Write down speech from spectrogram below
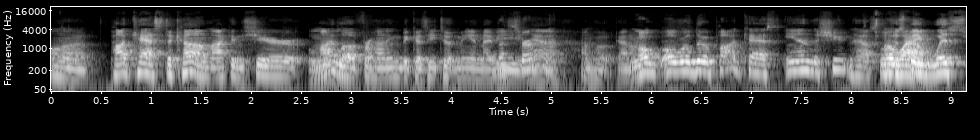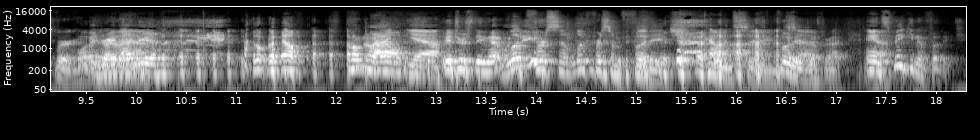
on a podcast to come, I can share my love for hunting because he took me and maybe That's right. yeah, I'm hooked. I don't oh, know. Or, or, we'll do a podcast in the shooting house. We'll oh, just wow. be whispering. What a great idea! I don't know how. I don't know how. Yeah, interesting that would look be. for some look for some footage coming soon. Footage, so. that's right. And yeah. speaking of footage.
